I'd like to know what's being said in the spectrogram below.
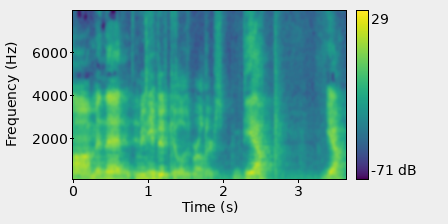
Um, and then I mean, he did kill his brothers. yeah, yeah.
